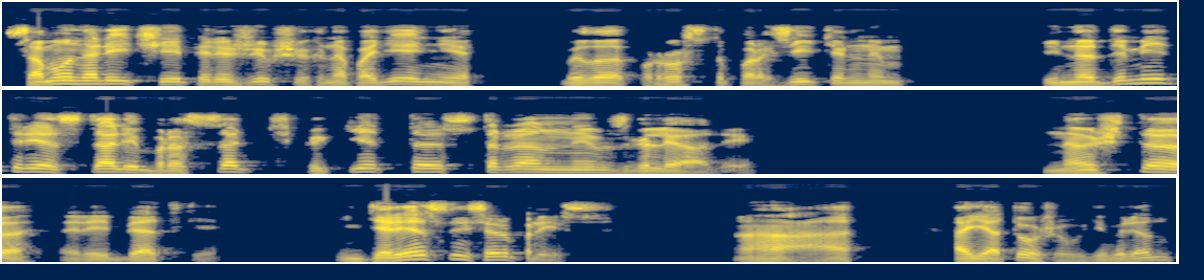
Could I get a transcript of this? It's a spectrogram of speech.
Само наличие переживших нападение было просто поразительным, и на Дмитрия стали бросать какие-то странные взгляды. «Ну что, ребятки, Интересный сюрприз. Ага, а я тоже удивлен.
